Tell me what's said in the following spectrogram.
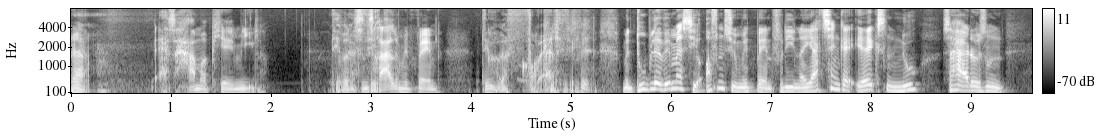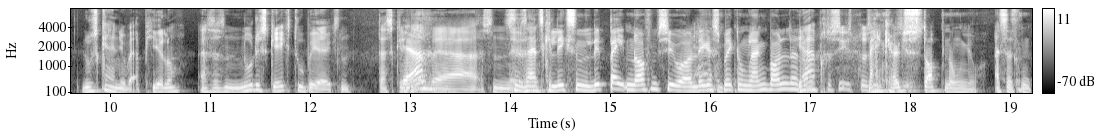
Ja. Altså ham og Pierre Emil. Det var den centrale midtbane. Det ville være være fucking lidt fedt. fedt. Men du bliver ved med at sige offensiv midtbane, fordi når jeg tænker Eriksen nu, så har jeg det jo sådan, nu skal han jo være Pirlo. Altså sådan, nu er det skægstube Eriksen. Der skal Ja. ja. være sådan... Så han skal ligge sådan lidt bag den offensive og ligge og smække nogle lange bolde? Eller? ja, præcis, præcis. Men han kan jo ikke stoppe nogen, jo. Altså, sådan,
